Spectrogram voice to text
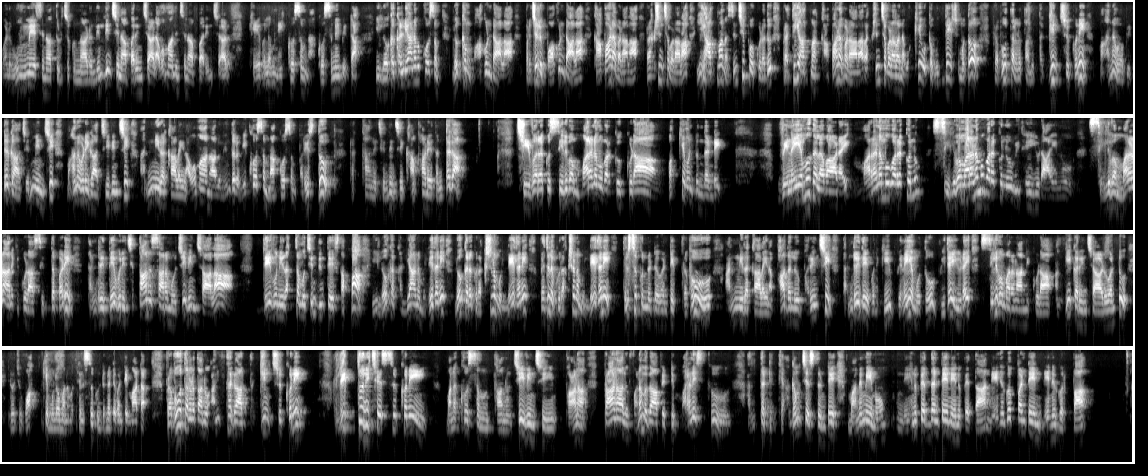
వాళ్ళు ఉమ్మేసిన తుడుచుకున్నాడు నిందించిన భరించాడు అవమానించిన భరించాడు. కేవలం నీ కోసం నా కోసమే బిడ్డ. ఈ లోక కళ్యాణం కోసం లోకం బాగుండాలా? ప్రజలు బాగుండాలా? కాపాడబడాలా? రక్షించబడాలా? ఈ ఆత్మ నశించిపోకూడదు? ప్రతి ఆత్మ కాపాడబడాలా? రక్షించబడాలన్న ఒకే ఒక ఉద్దేశముతో ప్రభు తనను తాను తగ్గించుకొని మానవ బిడ్డగా జన్మించి మానవుడిగా జీవించి అన్ని రకాలైన అవమానాలు నిందలు నీ కోసం నా కోసం భరిస్తూ రక్తాన్ని చిందించి కాపాడేదంటగా చివరకు శిలువ మరణము వరకు కూడా వాక్యం అంటుందండి వినయము గలవాడై మరణము వరకును శిలువ మరణము వరకును విధేయుడాయను. శిలువ మరణానికి కూడా సిద్ధపడి తండ్రి దేవుని చిత్తానుసారము జీవించాలా? దేవుని రక్తము చిందింతే తప్ప ఈ లోక కళ్యాణము లేదని లోకరకు రక్షణము లేదని ప్రజలకు రక్షణము లేదని తెలుసుకున్నటువంటి ప్రభువు అన్ని రకాలైన బాధలు భరించి తండ్రి దేవునికి వినయముతో విధేయుడై శిలువ మరణాన్ని కూడా అంగీకరించాడు అంటూ ఈరోజు వాక్యములో మనము తెలుసుకుంటున్నటువంటి మాట. ప్రభు తనను తాను అంతగా తగ్గించుకొని రిక్తుని చేసుకొని మన కోసం తాను జీవించి ప్రాణ ప్రాణాలు ఫణముగా పెట్టి మరణిస్తూ అంతటి త్యాగం చేస్తుంటే మనమేమో నేను పెద్దంటే నేను పెద్ద నేను గొప్ప అంటే నేను గొప్ప.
